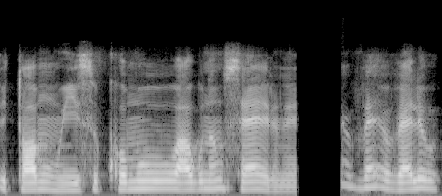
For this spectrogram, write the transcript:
e, tomam isso como algo não sério, né? O velho, o velho,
